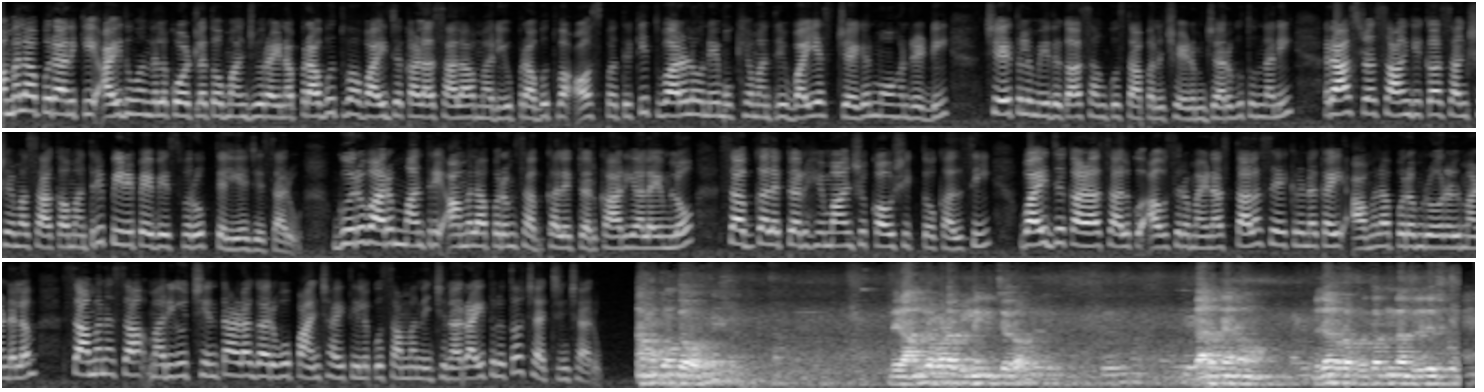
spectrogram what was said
అమలాపురానికి ఐదు వందల కోట్లతో మంజూరైన ప్రభుత్వ వైద్య కళాశాల మరియు ప్రభుత్వ ఆసుపత్రికి త్వరలోనే ముఖ్యమంత్రి వైఎస్ జగన్మోహన్ రెడ్డి చేతుల మీదుగా శంకుస్థాపన చేయడం జరుగుతుందని రాష్ట్ర సాంఘిక సంక్షేమ శాఖ మంత్రి పినిపే విశ్వరూప్ తెలియజేశారు. గురువారం మంత్రి అమలాపురం సబ్ కలెక్టర్ కార్యాలయంలో సబ్ కలెక్టర్ హిమాంశు కౌశిక్తో కలిసి వైద్య కళాశాలకు అవసరమైన స్థల సేకరణకై అమలాపురం రూరల్ మండలం సమనస మరియు చింతాడ గరువు పంచాయతీలకు సంబంధించిన రైతులతో చర్చించారు. నమ్మకంతో మీరు అందరూ కూడా బిల్డింగ్ ఇచ్చారు? దానికి నేను నిజంగా కూడా కృతజ్ఞత తెలియజేసుకుంటాను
